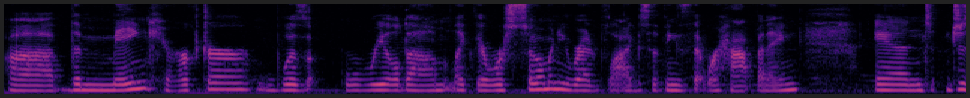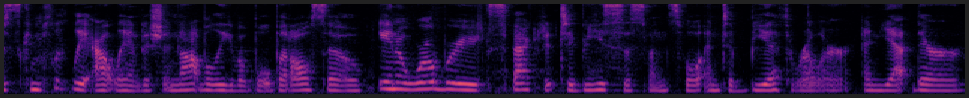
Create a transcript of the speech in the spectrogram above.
Uh, the main character was real dumb. Like there were so many red flags of things that were happening and just completely outlandish and not believable, but also in a world where you expect it to be suspenseful and to be a thriller and yet there's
